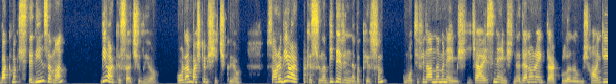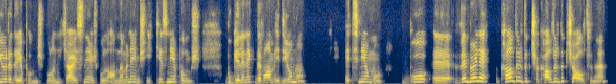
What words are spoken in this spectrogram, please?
bakmak istediğin zaman bir arkası açılıyor. Oradan başka bir şey çıkıyor. Sonra bir arkasına bir derinle bakıyorsun. Motifin anlamı neymiş? Hikayesi neymiş? Neden o renkler kullanılmış? Hangi yörede yapılmış? Bunun hikayesi neymiş? Bunun anlamı neymiş? İlk kez mi yapılmış? Bu gelenek devam ediyor mu? Etmiyor mu? Bu e, ve böyle kaldırdıkça kaldırdıkça altını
